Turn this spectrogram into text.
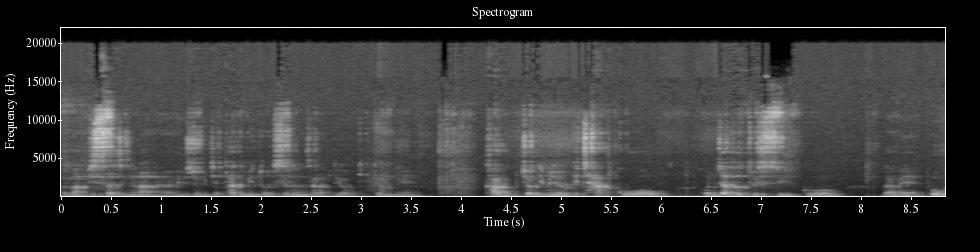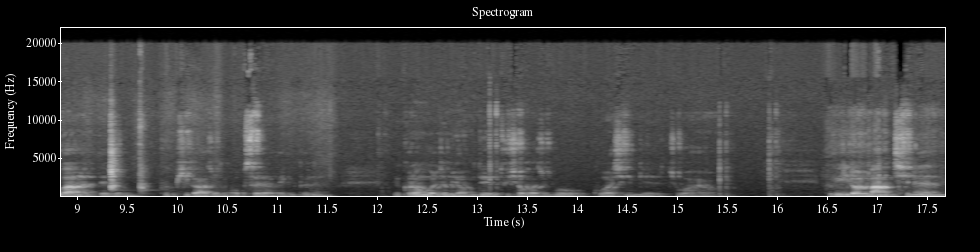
얼마 비싸지는 않아요. 요즘 이제 다듬이 돌 쓰는 사람들이 없기 때문에 가급적이면 이렇게 작고 혼자서 들 수 있고 그다음에 보관할 때 좀 부피가 좀 없어야 되거든요. 그런 걸 좀 염두에 두셔가지고 구하시는 게 좋아요. 그리고 이런 망치는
